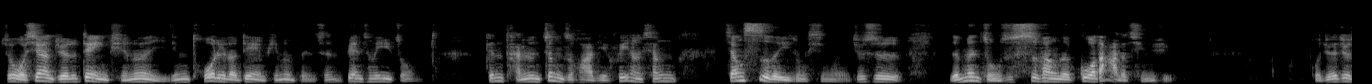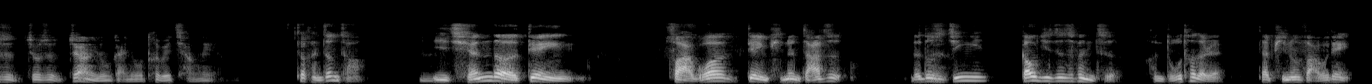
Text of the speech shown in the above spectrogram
所以我现在觉得电影评论已经脱离了电影评论本身，变成了一种跟谈论政治话题非常相相似的一种行为，就是人们总是释放着过大的情绪。我觉得就是就是这样一种感觉，我特别强烈。这很正常。以前的电影，法国电影评论杂志，那都是精英、高级知识分子，很独特的人在评论法国电影。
